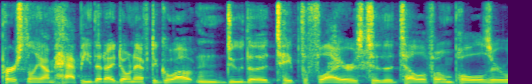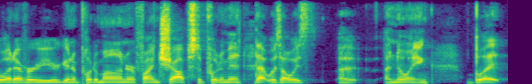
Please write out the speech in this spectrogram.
personally, I'm happy that I don't have to go out and do the tape the flyers to the telephone poles or whatever you're going to put them on or find shops to put them in. That was always uh, annoying. But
